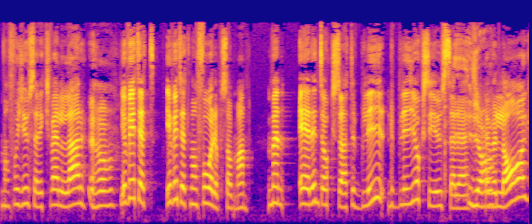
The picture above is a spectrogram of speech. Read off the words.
man får ljusare kvällar? ja. Jag vet, att, jag vet att man får det på sommaren. Men är det inte också att det blir, det blir ju också ljusare Ja. överlag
